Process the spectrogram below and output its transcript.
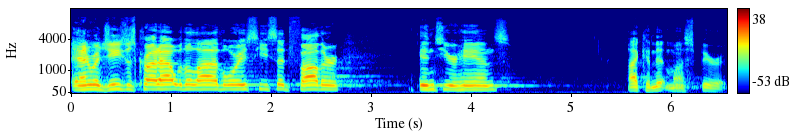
and when Jesus cried out with a loud voice, he said, Father, into your hands I commit my spirit.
